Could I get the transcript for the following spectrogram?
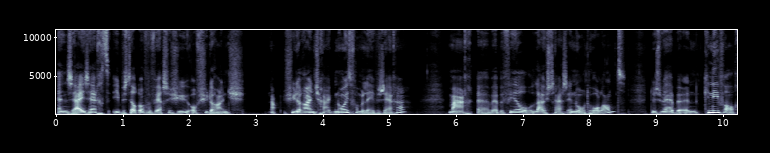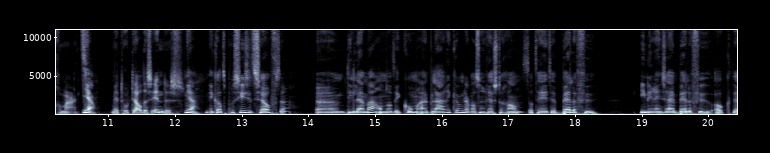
En zij zegt, je bestelt of een verse jus of jus d'orange. Nou, jus d'orange ga ik nooit van mijn leven zeggen. Maar eh, we hebben veel luisteraars in Noord-Holland. Dus we hebben een knieval gemaakt Ja. met Hotel des Indes. Ja, ik had precies hetzelfde ehm, dilemma, omdat ik kom uit Blaricum. Daar was een restaurant, dat heette Bellevue. Iedereen zei Bellevue, ook de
